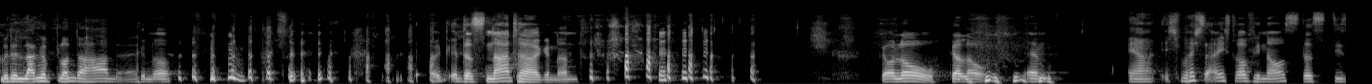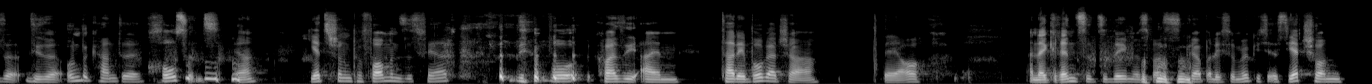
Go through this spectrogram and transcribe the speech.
mit den langen blonden Haaren. Ey. Genau. Das Nata genannt. Go low, go low. ähm, ja, ich möchte eigentlich darauf hinaus, dass diese, diese unbekannte Hosens, ja, jetzt schon Performances fährt, wo quasi ein Tadej Pogacar, der ja auch an der Grenze zu dem ist, was körperlich so möglich ist, jetzt schon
